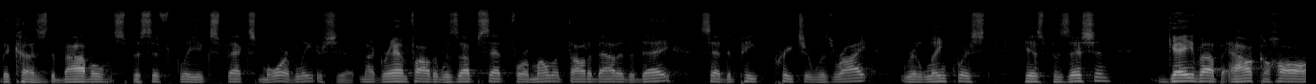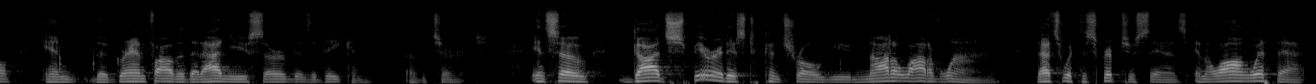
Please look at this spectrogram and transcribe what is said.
because the Bible specifically expects more of leadership. My grandfather was upset for a moment, thought about it a day, said the pe- preacher was right, relinquished his position, gave up alcohol, and the grandfather that I knew served as a deacon of the church. And so God's Spirit is to control you, not a lot of wine. That's what the scripture says. And along with that,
